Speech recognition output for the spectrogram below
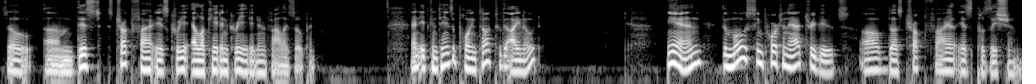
So um, this struct file is create, allocated and created and file is open. And it contains a pointer to the inode. And the most important attributes of the struct file is position.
